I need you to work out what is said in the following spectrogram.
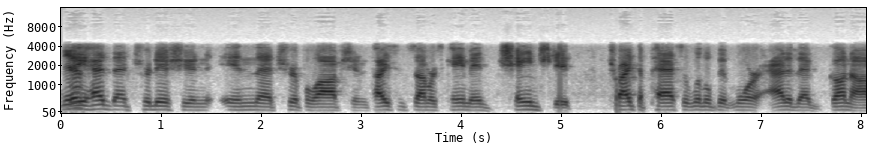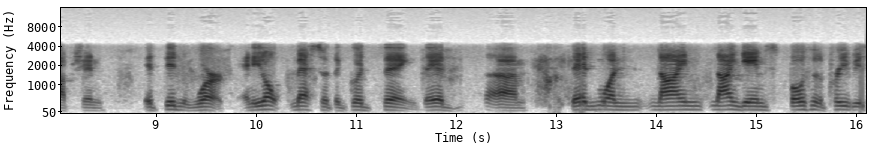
yeah. they had that tradition in that triple option. Tyson Summers came in, changed it, tried to pass a little bit more out of that gun option. It didn't work, and you don't mess with a good thing. They had um, they had won nine nine games both of the previous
